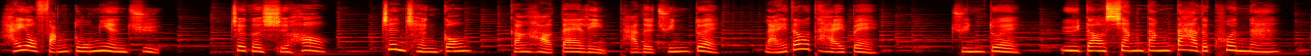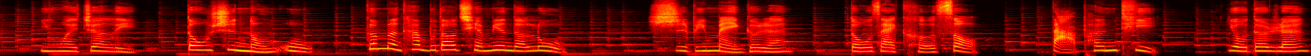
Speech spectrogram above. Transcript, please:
还有防毒面具。这个时候，郑成功。刚好带领他的军队来到台北，军队遇到相当大的困难，因为这里都是浓雾，根本看不到前面的路。士兵每个人都在咳嗽、打喷嚏，有的人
